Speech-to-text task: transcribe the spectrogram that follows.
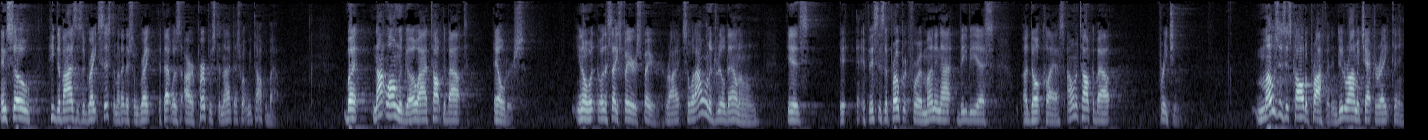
And so he devises a great system. I think there's some great, if that was our purpose tonight, that's what we talk about. But not long ago, I talked about elders. You know, what, they say is fair is fair, right? So what I want to drill down on is if this is appropriate for a Monday night VBS adult class, I want to talk about preaching. Moses is called a prophet in Deuteronomy chapter 18.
